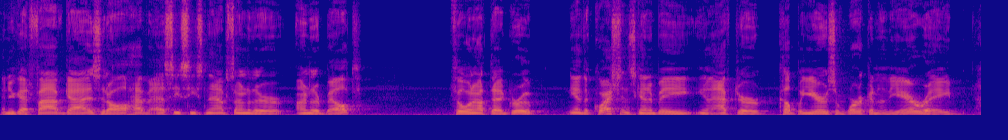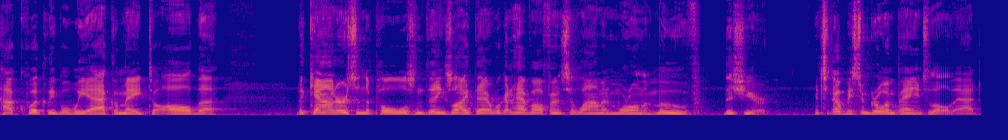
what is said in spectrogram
and you got five guys that all have SEC snaps under their under their belt, filling out that group. You know, the question is going to be, you know, after a couple years of working in the air raid, how quickly will we acclimate to all the the counters and the pulls and things like that? We're going to have offensive linemen more on the move this year, and so there'll be some growing pains with all that.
